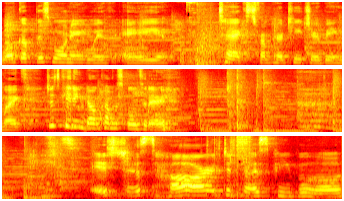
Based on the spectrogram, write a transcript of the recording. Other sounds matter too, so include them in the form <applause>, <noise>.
woke up this morning with a text from her teacher being like, just kidding, don't come to school today. It's just hard to trust people.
